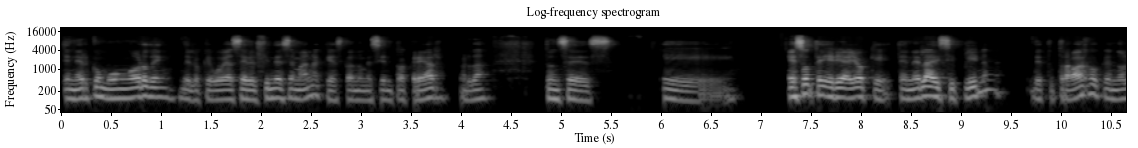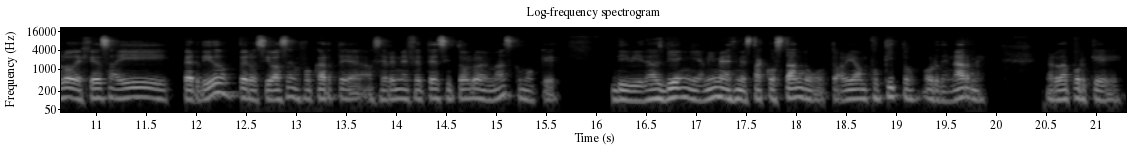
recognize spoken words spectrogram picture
tener como un orden de lo que voy a hacer el fin de semana, que es cuando me siento a crear, ¿verdad? Entonces, eh, eso te diría yo que tener la disciplina de tu trabajo, que no lo dejes ahí perdido, pero si vas a enfocarte a hacer NFTs y todo lo demás, como que dividas bien y a mí me, me está costando todavía un poquito ordenarme, ¿verdad? Porque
